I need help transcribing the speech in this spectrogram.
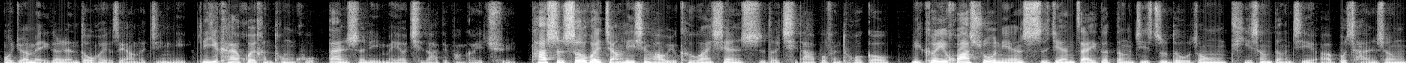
我觉得每个人都会有这样的经历。离开会很痛苦，但是你没有其他地方可以去。它使社会奖励信号与客观现实的其他部分脱钩。你可以花数数年时间在一个等级制度中提升等级，而不产生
